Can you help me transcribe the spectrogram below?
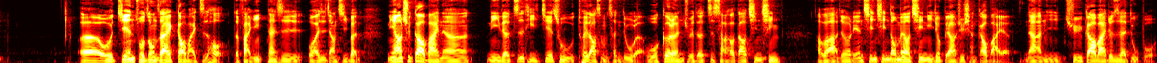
呃，我今天着重在告白之后的反应，但是我还是讲基本。你要去告白呢，你的肢体接触推到什么程度了？我个人觉得至少要到亲亲，好不好？就连亲亲都没有亲，你就不要去想告白了。那你去告白就是在赌博。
